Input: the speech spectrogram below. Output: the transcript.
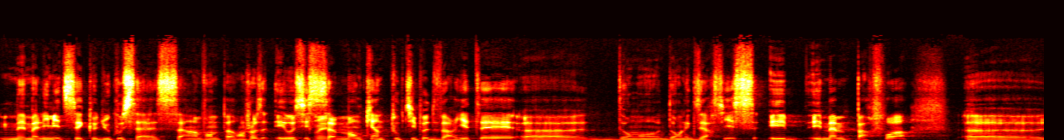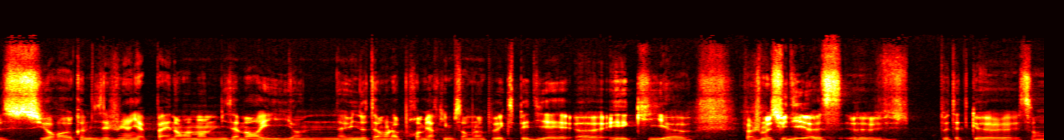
même à la limite, c'est que du coup, ça, ça invente pas grand-chose. Et aussi, Oui. ça manque un tout petit peu de variété euh, dans, dans l'exercice. Et, et même parfois, euh, sur, comme disait Julien, il n'y a pas énormément de mise à mort. Et il y en a une, notamment la première, qui me semble un peu expédiée euh, et qui. Enfin, je me suis dit. Euh, euh, Peut-être que, sans,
